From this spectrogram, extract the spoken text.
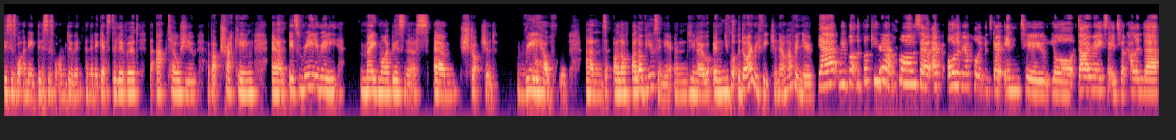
This is what I need. This is what I'm doing. And then it gets delivered. The app tells you about tracking. Uh, it's really, really made my business um, structured really helpful and i love i love using it and you know and you've got the diary feature now haven't you? Yeah we've got the booking yeah. platform so every, all of your appointments go into your diary so into your calendar.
